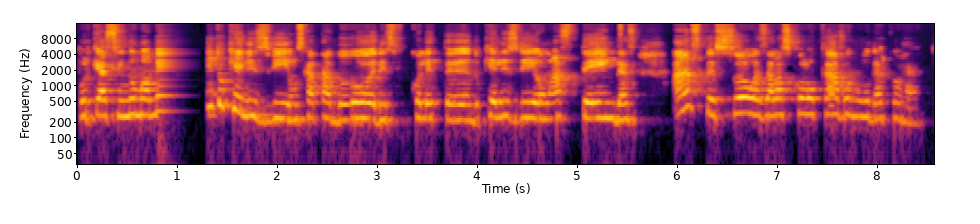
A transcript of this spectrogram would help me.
porque assim, no momento que eles viam os catadores coletando, que eles viam as tendas, as pessoas elas colocavam no lugar correto.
